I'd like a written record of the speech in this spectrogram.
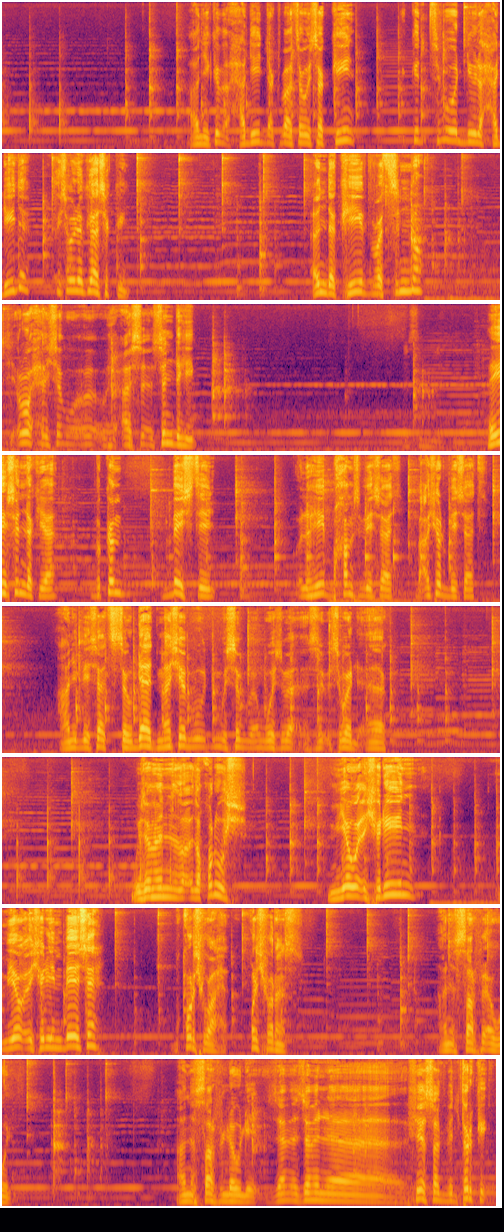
يعني كم حديد انك تسوي سكين كنت تودي له حديدة يسوي لك يا سكين. عندك هيب بتسنه روح يسوي سنده هيب بس إنك يعني. هي يسن لك إياه. بكم بيستين؟ ولا هي بخمس بيسات بعشر بيسات. يعني بيسات السوداد ماشية سود هذاك وزمن القروش 120 120 بيسة بقرش واحد قرش فرنسي عن الصرف الأول. عن الصرف الأولي. زمن, زمن آه، فيصل بن تركي.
